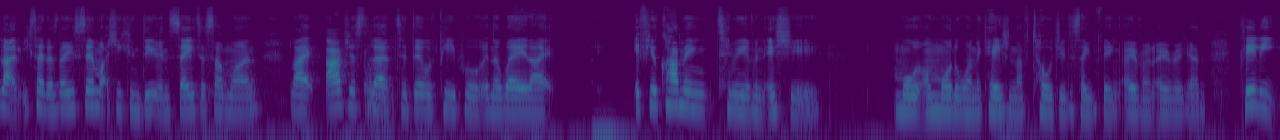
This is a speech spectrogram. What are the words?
like you said, there's only so much you can do and say to someone. Like I've just learnt to deal with people in a way like if you're coming to me with an issue more on more than one occasion, I've told you the same thing over and over again. Clearly,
